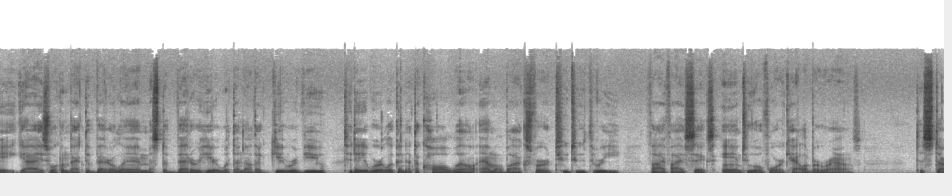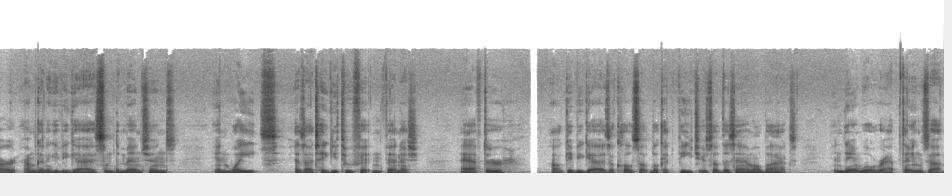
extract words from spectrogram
Hey guys, welcome back to Vetterland. Mr. Vetter here with another gear review. Today we're looking at the Caldwell ammo box for 223, 556, and 204 caliber rounds. To start, I'm going to give you guys some dimensions and weights as I take you through fit and finish. After, I'll give you guys a close-up look at features of this ammo box, and then we'll wrap things up.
